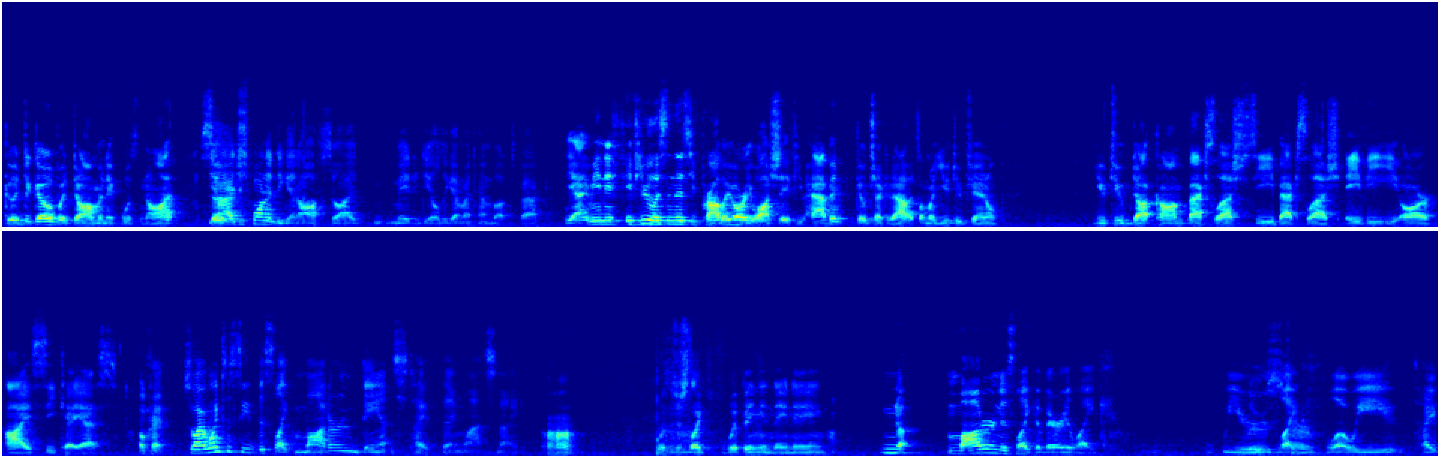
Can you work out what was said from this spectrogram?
good to go, but Dominic was not. So yeah, I just wanted to get off, so I made a deal to get my ten bucks back. Yeah, I mean, if, if you're listening to this, you probably already watched it. If you haven't, go check it out. It's on my YouTube channel. YouTube.com backslash C backslash A V E R I C K S. Okay. So I went to see this like modern dance type thing last night. Uh huh. Was it just like whipping and nay naying? No, modern is like a very like weird, Loose like term. flowy type.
